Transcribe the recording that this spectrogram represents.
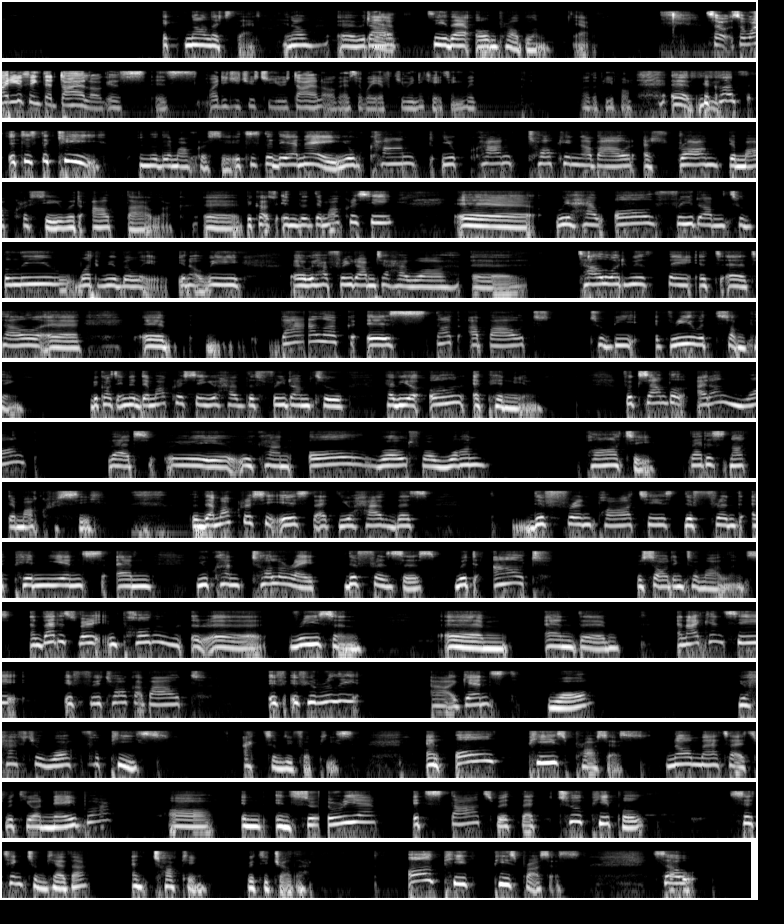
acknowledge that you know uh, without see their own problem yeah So, so why do you think that dialogue is is? Why did you choose to use dialogue as a way of communicating with other people? uh, because it is the key in the democracy. It is the dna you can't you can't talking about a strong democracy without dialogue uh, because in the democracy uh, we have all freedom to believe what we believe. You know we uh, we have freedom to have uh, tell what we think it uh, tell uh, uh, dialogue is not about to be agree with something because in a democracy you have the freedom to have your own opinion. For example i don't want that we we can all vote for one party. That is not democracy. The democracy is that you have this different parties different opinions and you can tolerate differences without resorting to violence. And that is very important uh, reason um, and um, and i can see if we talk about if if you really are against war you have to work for peace actively for peace. And all peace process no matter it's with your neighbor or in in syria it starts with that two people sitting together and talking with each other. All pe- peace process. So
